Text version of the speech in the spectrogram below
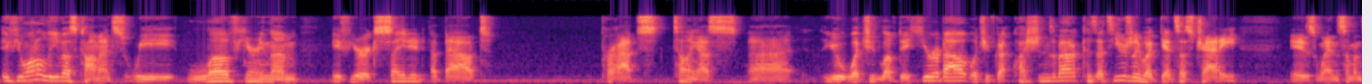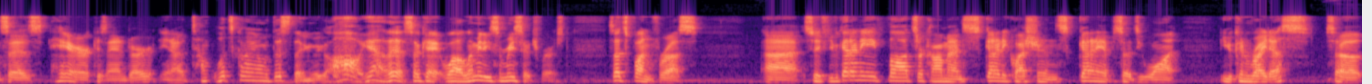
if you want to leave us comments, we love hearing them. If you're excited about perhaps telling us uh, you what you'd love to hear about, what you've got questions about, because that's usually what gets us chatty. Is when someone says, "Hey, Eric Xander, you know, tell, what's going on with this thing?" We go, "Oh, yeah, this. Okay, well, let me do some research first. So that's fun for us. Uh, so if you've got any thoughts or comments, got any questions, got any episodes you want, you can write us. So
